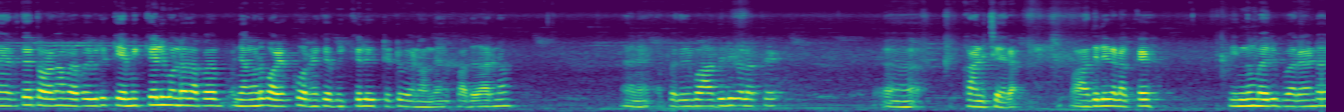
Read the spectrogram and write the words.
നേരത്തെ തുടങ്ങാൻ അപ്പോൾ ഇവർ കെമിക്കൽ കൊണ്ടുവന്ന് അപ്പോൾ ഞങ്ങൾ വഴക്ക് പറഞ്ഞു കെമിക്കൽ ഇട്ടിട്ട് വേണമെന്ന് അപ്പോൾ അത് കാരണം അപ്പോൾ ഇത് വാതിലുകളൊക്കെ കാണിച്ചു തരാം. വാതിലുകളൊക്കെ ഇന്നും വരും വരേണ്ട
